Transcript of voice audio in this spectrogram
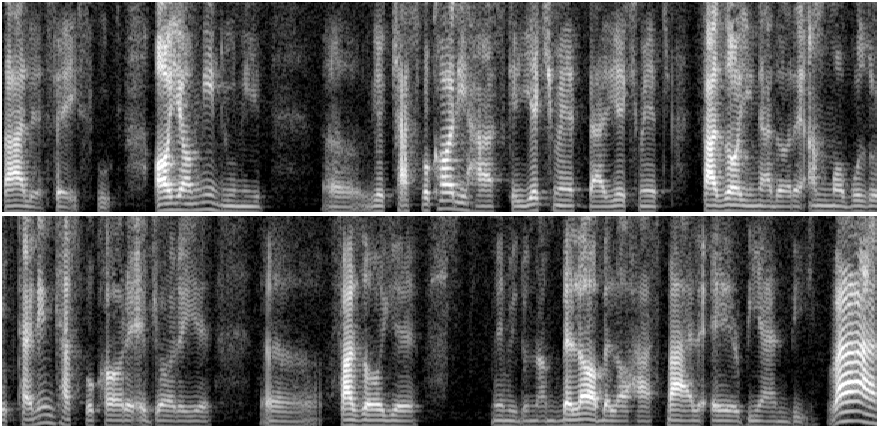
بله فیسبوک آیا می‌دونید یک کسب و کاری هست که یک متر در یک متر فضایی نداره اما بزرگترین کسب و کار اجاره فضای نمی‌دونم بلا بلا هست. بله ایر بی ان بی و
